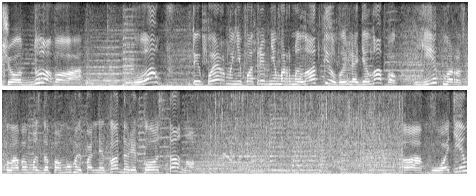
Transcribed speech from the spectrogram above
Чудово! Вау! Тепер мені потрібні мармеладки у вигляді лапок. Їх ми розплавимо з допомогою пальника до рідкого стану. А потім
